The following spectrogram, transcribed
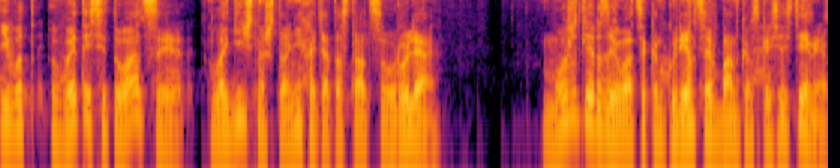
И вот в этой ситуации логично, что они хотят остаться у руля. Может ли развиваться конкуренция в банковской системе?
